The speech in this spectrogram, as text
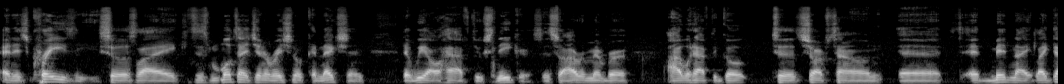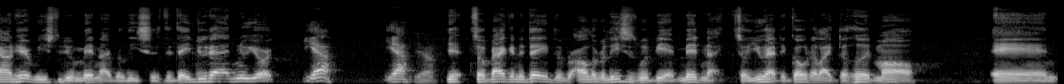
And it's crazy. So it's like it's this multi-generational connection that we all have through sneakers. And so i remember i would have to go to sharpstown at, at midnight. Like down here we used to do midnight releases. Did they do that in new york? Yeah, yeah, Yeah. yeah. So back in the day, the, all the releases would be at midnight. So you had to go to like the Hood Mall and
